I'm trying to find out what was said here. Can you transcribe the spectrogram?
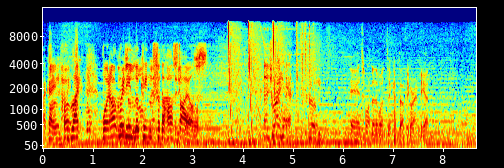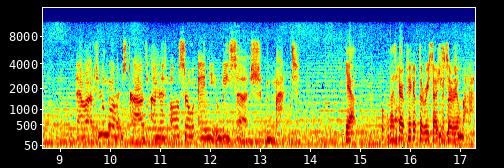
Okay, but like, we're not really looking for the bad it hostiles. It's right here. Boom. Yeah, it's one of the ones that comes out the ground again. There are a few more hostiles, and there's also a research mat. Yeah. Let's go pick up the research material. mat.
